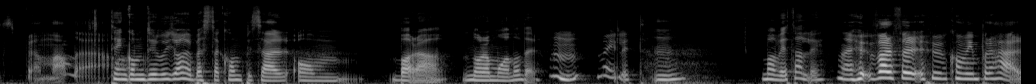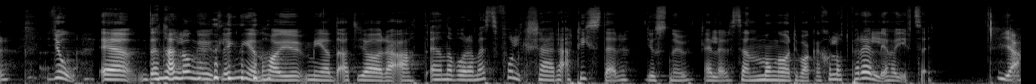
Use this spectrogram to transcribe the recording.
Spännande. Tänk om du och jag är bästa kompisar om bara några månader. Mm, möjligt. Mm. Man vet aldrig. Nej, hur, varför, hur kom vi in på det här? Jo, eh, den här långa utläggningen har ju med att göra att en av våra mest folkkära artister just nu, eller sedan många år tillbaka, Charlotte Perrelli har gift sig. Ja.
